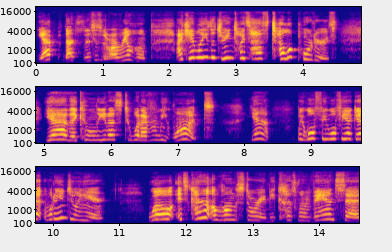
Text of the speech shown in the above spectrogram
Yep, that's this is our real home. I can't believe the Dream Toys has teleporters. Yeah, they can lead us to whatever we want. Yeah. Wait, Wolfie, Wolfie, I get. What are you doing here? Well, it's kind of a long story because when Van said,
